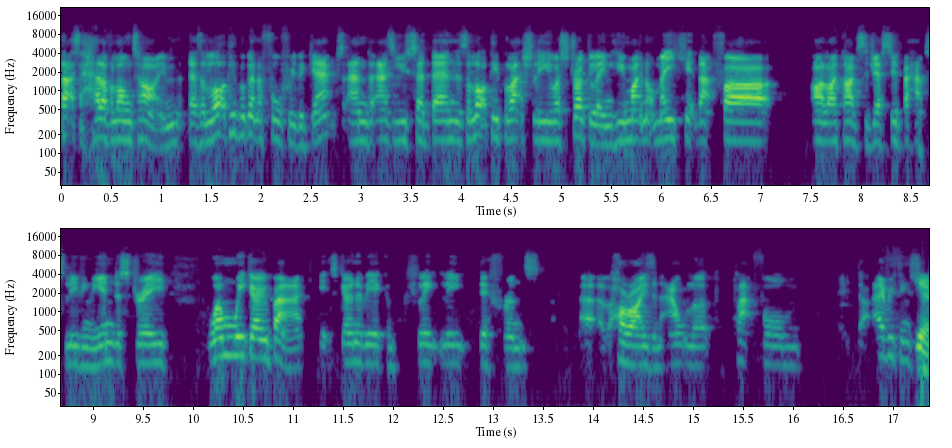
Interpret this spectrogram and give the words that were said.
That's a hell of a long time. There's a lot of people going to fall through the gaps and as you said then there's a lot of people actually who are struggling who might not make it that far uh, like i've suggested perhaps leaving the industry. When we go back it's going to be a completely different uh, horizon outlook platform everything's yeah.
